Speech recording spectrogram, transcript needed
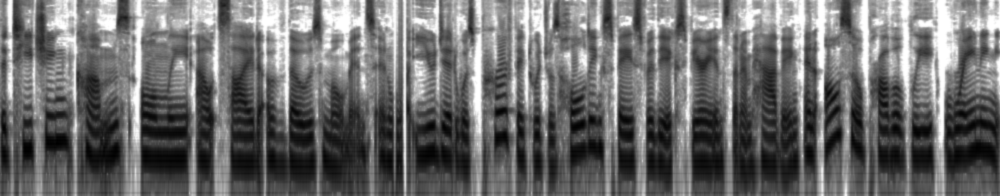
The teaching comes only outside of those moments. And what you did was perfect, which was holding space for the experience that I'm having and also probably reining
